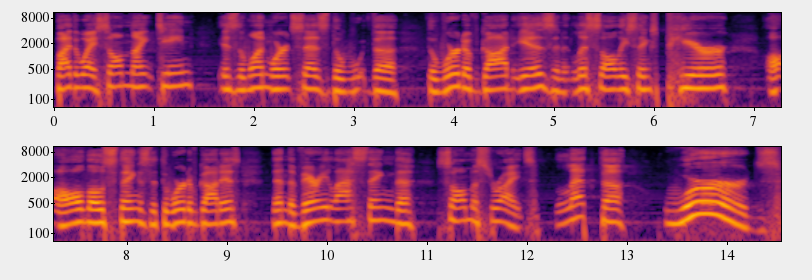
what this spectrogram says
by the way, Psalm 19 is the one where it says the, the, the word of God is, and it lists all these things pure, all those things that the word of God is. Then the very last thing the psalmist writes, Let the words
